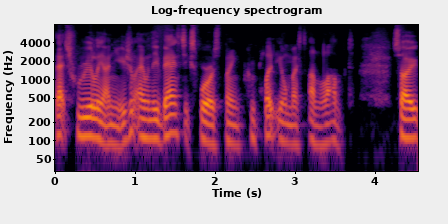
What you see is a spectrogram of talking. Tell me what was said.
that's really unusual. And with the advanced explorers being completely almost unloved. So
